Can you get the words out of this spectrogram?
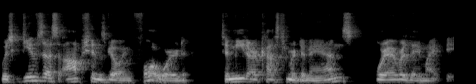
which gives us options going forward to meet our customer demands wherever they might be.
